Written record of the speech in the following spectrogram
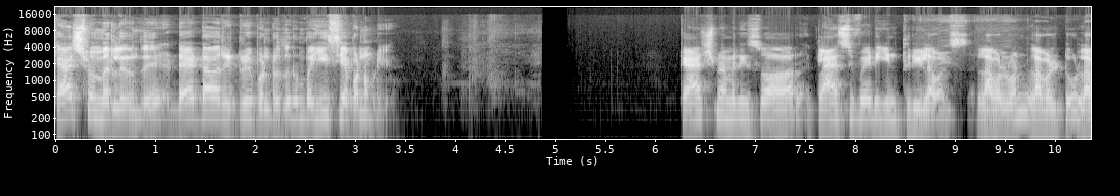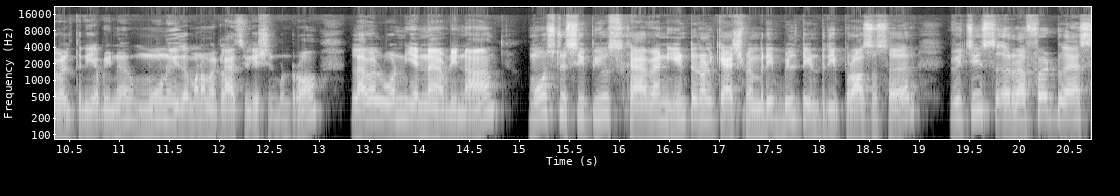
கேஷ் மெமரியிலிருந்து டேட்டாவை ரிட்ரீவ் பண்ணுறது ரொம்ப ஈஸியாக பண்ண முடியும். Cache memories are classified in three levels level one level two level three அப்படின்னு மூணு விதமாக நம்ம கிளாஸிஃபிகேஷன் பண்ணுறோம் லெவல் ஒன் என்ன அப்படின்னா most CPUs have an internal cache memory built in to the processor which is refer to as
